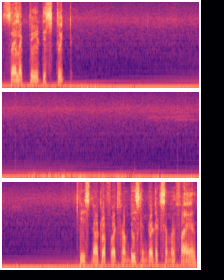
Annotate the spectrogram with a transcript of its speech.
select a district is not referred from the string.xml file.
